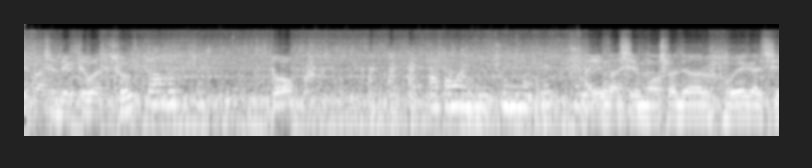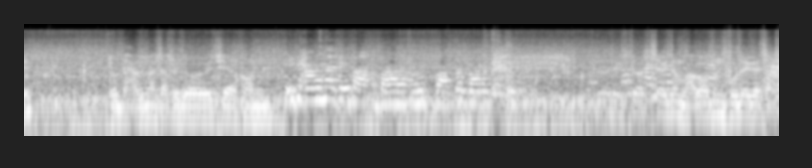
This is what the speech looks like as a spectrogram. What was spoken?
এর পাশে দেখতে পাচ্ছ টক। আর এর পাশে মশলা দেওয়ার হয়ে গেছে। তো ঢাকনা চাপিয়ে দেওয়া হয়েছে এখন। দেখতে পাচ্ছি একদম ভালো মতন ফুটে গেছে। আর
